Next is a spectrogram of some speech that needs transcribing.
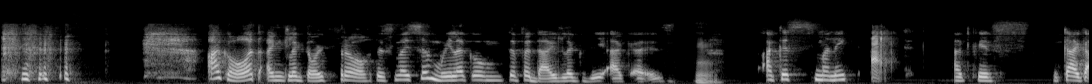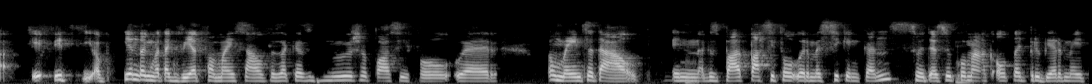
Ek haat eintlik daai vraag. Dit is my so moeilik om te verduidelik wie ek is. Hmm. Ek is maar net ek. Ek is kyk iets een ding wat ek weet van myself is ek is moer so passievol oor om mense te help en ek is baie passievol oor musiek en kuns. So dis hoekom ek altyd probeer met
